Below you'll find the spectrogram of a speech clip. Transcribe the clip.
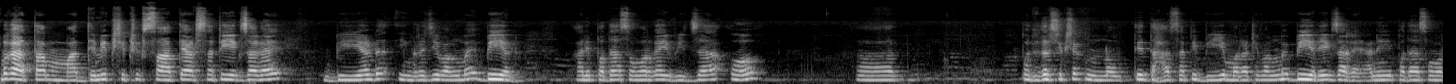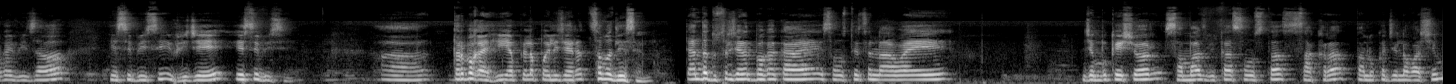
बघा आता माध्यमिक शिक्षक सहा ते आठसाठी एक जागा आहे. बी एड इंग्रजी वाङ्मय बी एड आणि पदासंवर्ग आहे विजा अ पदवीधर शिक्षक नऊ ते दहासाठी बी ए मराठी वाङ्मय बी एड एक जागा आहे. आणि पदासंवर्ग आहे VJ A C B C VJ A C B C तर बघा ही आपल्याला पहिली जाहिरात समजली असेल. त्यानंतर दुसरी जाहिरात बघा काय? संस्थेचं नाव आहे जंबुकेश्वर समाज विकास संस्था साखरा तालुका जिल्हा वाशिम.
